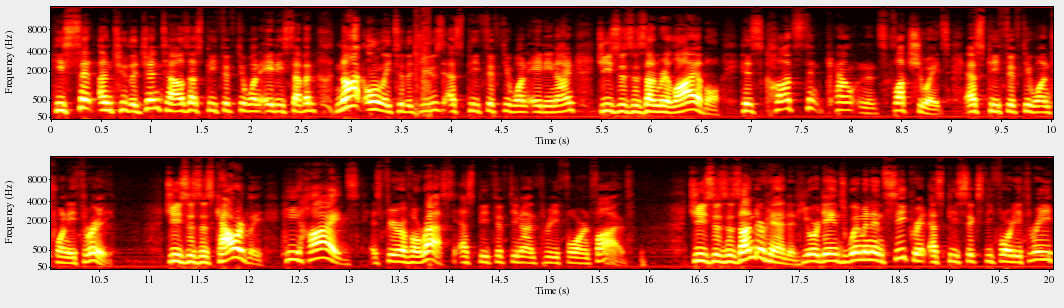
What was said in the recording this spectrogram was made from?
He sent unto the Gentiles, SP 5187, not only to the Jews, SP 5189. Jesus is unreliable. His constant countenance fluctuates, SP 5123. Jesus is cowardly. He hides as fear of arrest, SP 59 4, and 5. Jesus is underhanded. He ordains women in secret, SP 6043,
